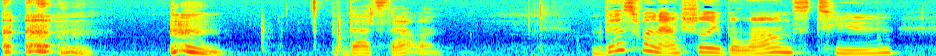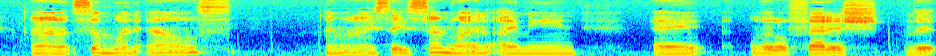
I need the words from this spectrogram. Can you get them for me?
that's that one. This one actually belongs to uh, someone else. And when I say someone, I mean a little fetish that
